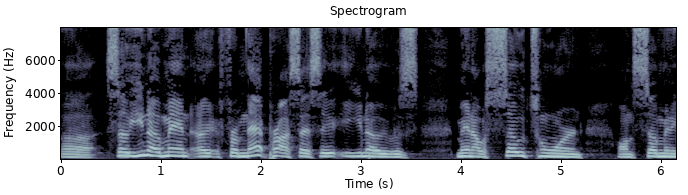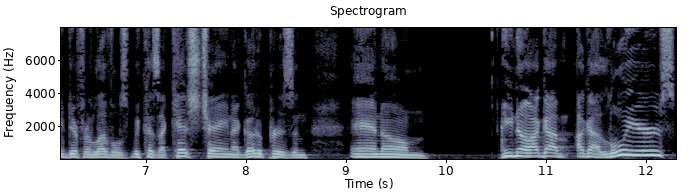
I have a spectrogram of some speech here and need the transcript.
Uh, so you know, man, uh, from that process, it, you know, it was man, I was so torn on so many different levels because I catch chain, I go to prison, and um, you know, I got I got lawyers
